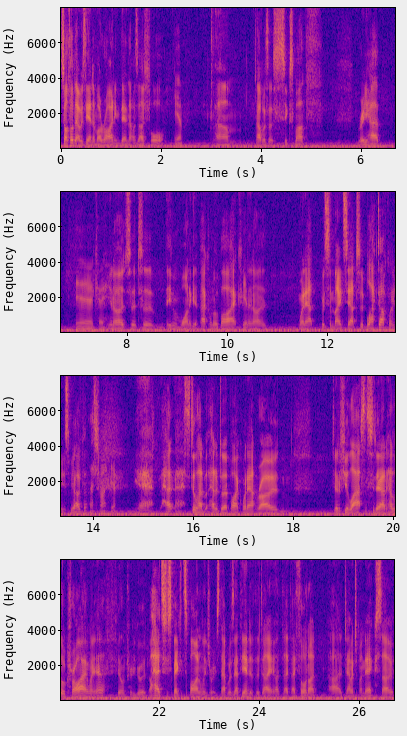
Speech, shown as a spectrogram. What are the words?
So I thought that was the end of my riding. Then that was 04. Yeah. Um, that was a six month rehab, Yeah. Okay. you know, to, to even want to get back onto a bike. Yep. And then I went out with some mates out to Black Duck when it used to be open. That's right. Yeah. Yeah, had, still had had a dirt bike. Went out and rode. And did a few laps and sit down, had a little cry. I went, yeah, feeling pretty good. I had suspected spinal injuries. That was at the end of the day. I, they, they thought I'd uh, damaged my neck, so.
